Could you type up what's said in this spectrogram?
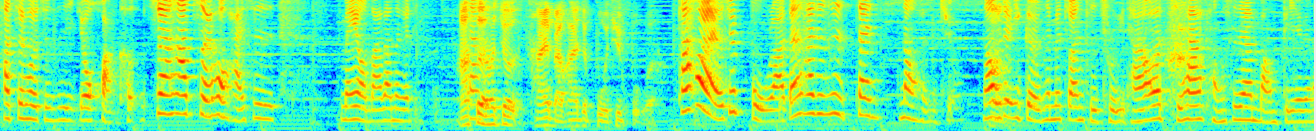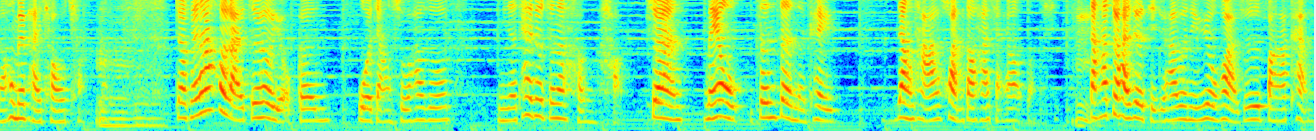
他最后就是有缓和。虽然他最后还是没有拿到那个礼物，啊，最后就差一百块就补去补了。他后来有去补啦，但是他就是在闹很久，然后我就一个人在那边专职处理他，然后其他同事在忙别人，然后后面排超长。嗯，对啊，可是他后来最后有跟我讲说，他说你的态度真的很好，虽然没有真正的可以。让他换到他想要的东西，嗯、但他最后还是有解决他问题。因为我后来就是帮他看嘛，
